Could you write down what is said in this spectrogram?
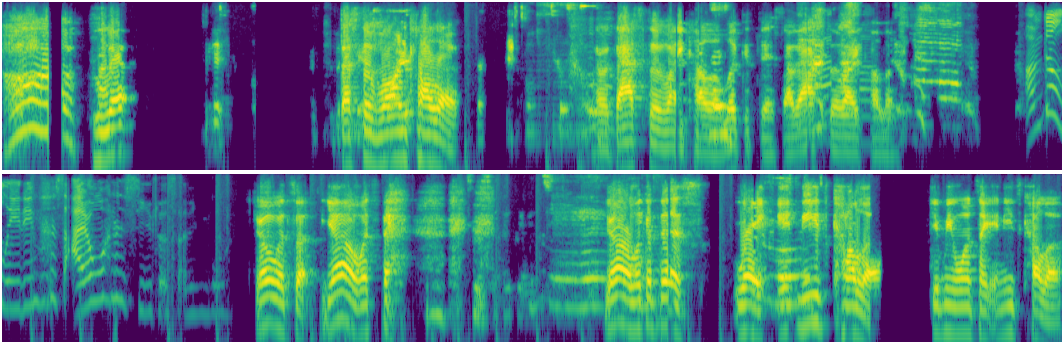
Who? That's the wrong color. Oh, that's the right color. Look at this. Oh, that's the right color. I'm deleting this. I don't want to see this anymore. Yo, what's up? Yo, what's that? Yo, look at this. Wait, it needs color. Give me one second. It needs color.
